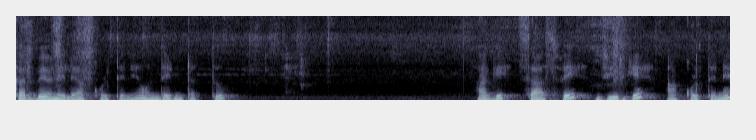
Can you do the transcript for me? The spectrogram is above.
ಕರಿಬೇವಿನ ಎಲೆ ಹಾಕ್ಕೊಳ್ತೇನೆ ಒಂದು ಎಂಟತ್ತು ಹಾಗೆ ಸಾಸಿವೆ, ಜೀರಿಗೆ ಹಾಕ್ಕೊಳ್ತೇನೆ.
